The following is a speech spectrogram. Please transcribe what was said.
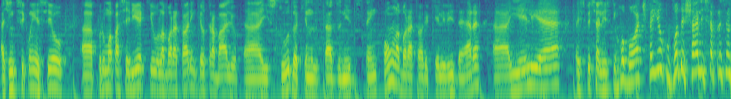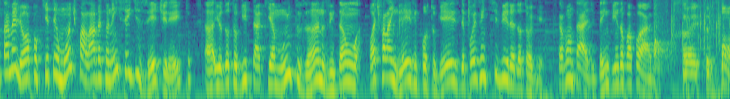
A gente se conheceu uh, por uma parceria que o laboratório em que eu trabalho uh, e estudo aqui nos Estados Unidos tem com o laboratório que ele lidera, uh, e ele é especialista em robótica, e eu vou deixar ele se apresentar melhor, porque tem um monte de palavra que eu nem sei dizer direito, e o Dr. Gui está aqui há muitos anos, então pode falar inglês, em português, depois a gente se vira, Dr. Gui. Fica à vontade, bem-vindo ao Papo Água. Oi, tudo bom?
